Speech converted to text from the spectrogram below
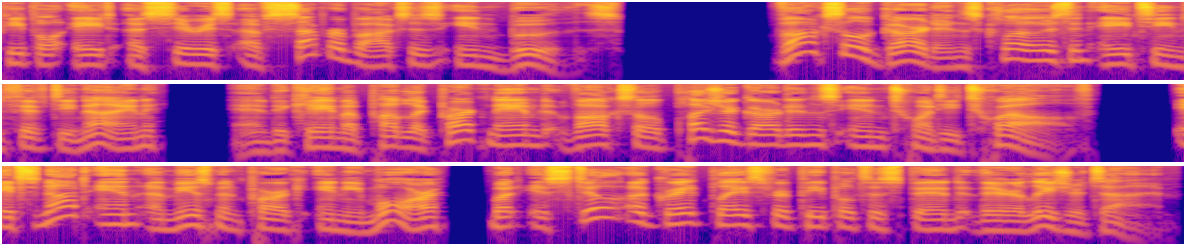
people ate a series of supper boxes in booths. Vauxhall Gardens closed in 1859 and became a public park named Vauxhall Pleasure Gardens in 2012. It's not an amusement park anymore, but is still a great place for people to spend their leisure time.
